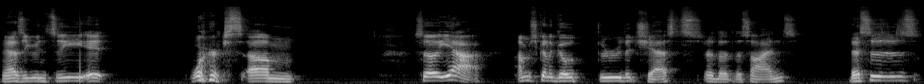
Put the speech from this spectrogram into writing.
And as you can see, it works. Um, so yeah, I'm just gonna go through the chests, or the, the signs. This is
